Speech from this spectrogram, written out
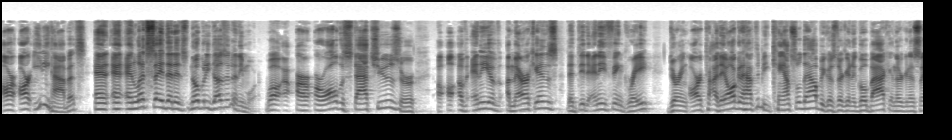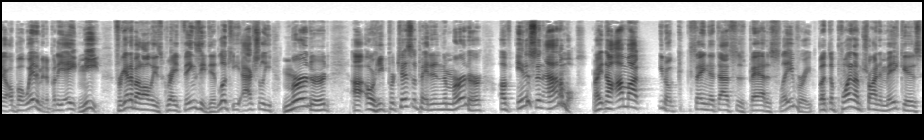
our our eating habits, and, and and let's say that it's nobody does it anymore. Well, are are all the statues or uh, of any of Americans that did anything great during our time? They all going to have to be canceled now because they're going to go back and they're going to say, "Oh, but wait a minute, but he ate meat. Forget about all these great things he did. Look, he actually murdered uh, or he participated in the murder of innocent animals." Right now, I'm not you know, saying that that's as bad as slavery. But the point I'm trying to make is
